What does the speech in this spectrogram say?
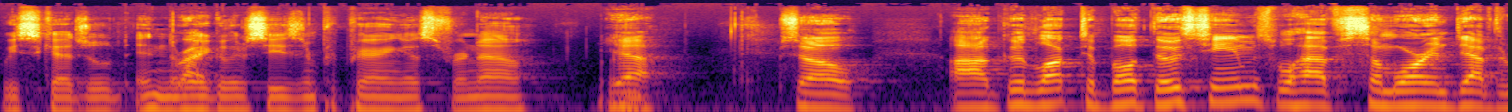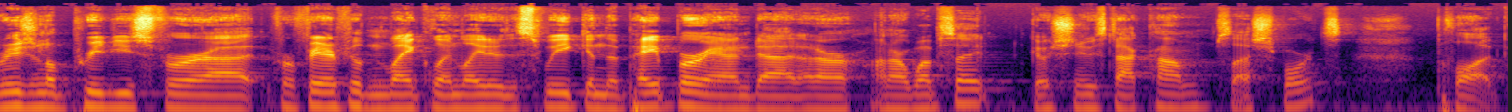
we scheduled in the Mm-hmm. Right. regular season, preparing us for now. Yeah. So, uh, good luck to both those teams. We'll have some more in-depth regional previews for uh, for Fairfield and Lakeland later this week in the paper and uh, at our on our website, goshennews.com/sports. Plug.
